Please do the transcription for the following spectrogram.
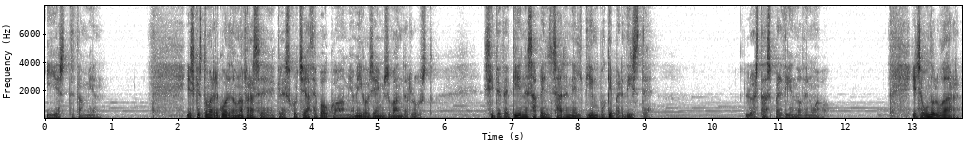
Y este también. Y es que esto me recuerda a una frase que le escuché hace poco a mi amigo James Vanderlust. Si te detienes a pensar en el tiempo que perdiste, lo estás perdiendo de nuevo. Y en segundo lugar,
